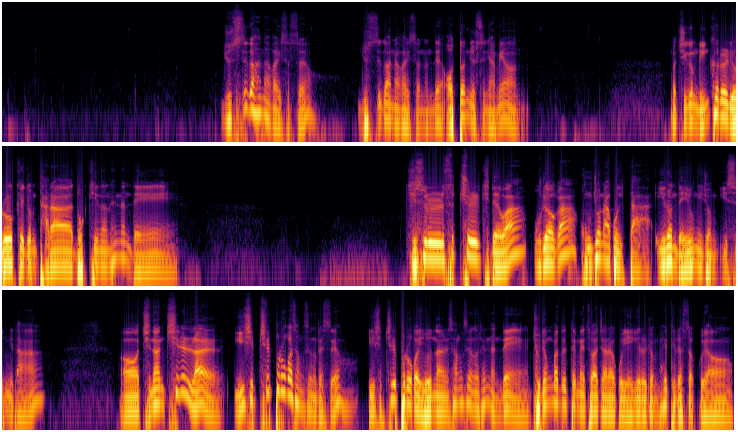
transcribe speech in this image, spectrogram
뉴스가 하나가 있었어요. 뉴스가 하나가 있었는데 어떤 뉴스냐면 뭐 지금 링크를 이렇게 좀 달아 놓기는 했는데 기술 수출 기대와 우려가 공존하고 있다. 이런 내용이 좀 있습니다. 어, 지난 7일 날 27%가 상승을 했어요. 27%가 요 날 상승을 했는데 조정받을 때 매수하자라고 얘기를 좀 해드렸었고요.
